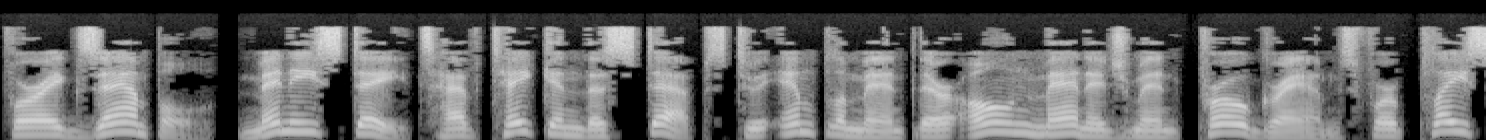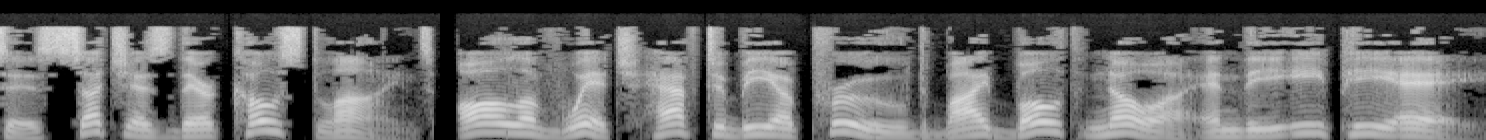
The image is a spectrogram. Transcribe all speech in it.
For example, many states have taken the steps to implement their own management programs for places such as their coastlines, all of which have to be approved by both NOAA and the EPA.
